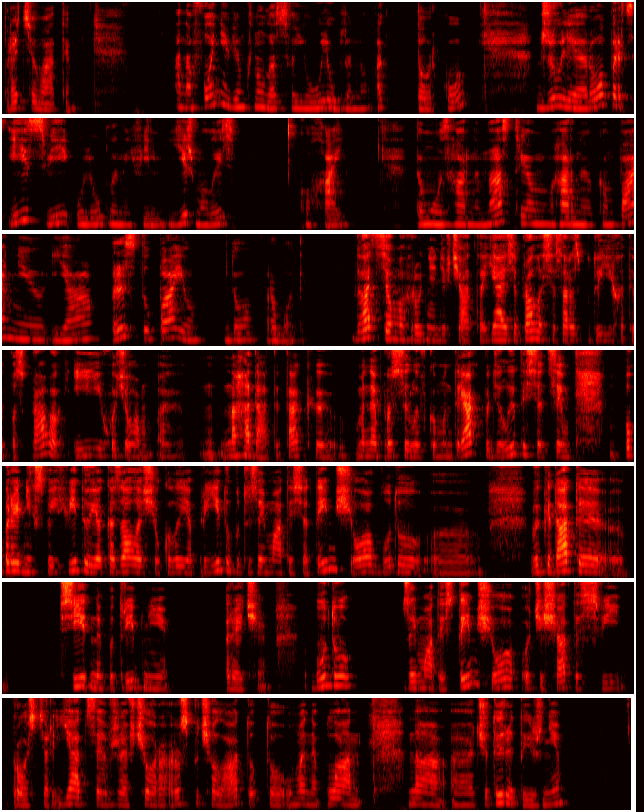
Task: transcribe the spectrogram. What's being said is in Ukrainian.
працювати. А на фоні вімкнула свою улюблену акторку Джулія Робертс і свій улюблений фільм Їж, молись, кохай. Тому з гарним настроєм, гарною компанією я приступаю до роботи. 27 грудня, дівчата, я зібралася, зараз буду їхати по справах і хочу вам е, нагадати, так, е, мене просили в коментарях поділитися цим. Попередніх своїх відео я казала, що коли я приїду, буду займатися тим, що буду е, викидати всі непотрібні речі. Буду займатися тим, що очищати свій простір. Я це вже вчора розпочала, тобто у мене план на 4 тижні.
